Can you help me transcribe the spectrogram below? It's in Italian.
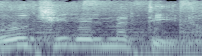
Voci del mattino.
